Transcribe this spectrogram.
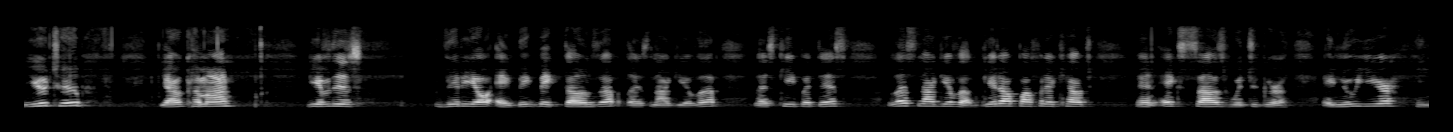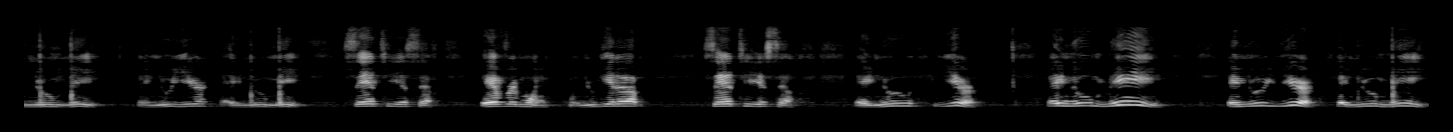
YouTube, y'all come on. Give this video a big, big thumbs up. Let's not give up. Let's keep it this. Let's not give up. Get up off of the couch and exercise with your girl. A new year, a new me. A new year, a new me. Say it to yourself every morning. When you get up, say it to yourself. A new year, a new me. A new year, a new me.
